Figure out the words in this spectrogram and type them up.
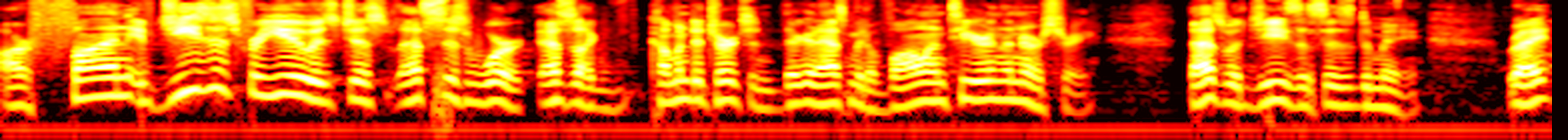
our fun, if Jesus for you is just, that's just work. That's like coming to church and they're going to ask me to volunteer in the nursery. That's what Jesus is to me, right?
